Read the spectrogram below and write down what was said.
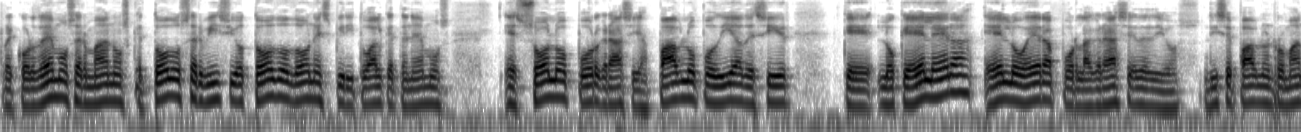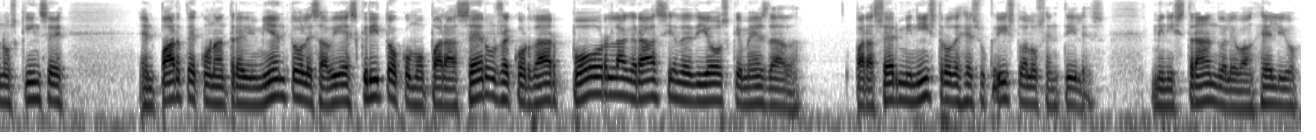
Recordemos, hermanos, que todo servicio, todo don espiritual que tenemos es solo por gracia. Pablo podía decir que lo que él era, él lo era por la gracia de Dios. Dice Pablo en Romanos 15, en parte con atrevimiento les había escrito como para haceros recordar por la gracia de Dios que me es dada, para ser ministro de Jesucristo a los gentiles, ministrando el Evangelio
